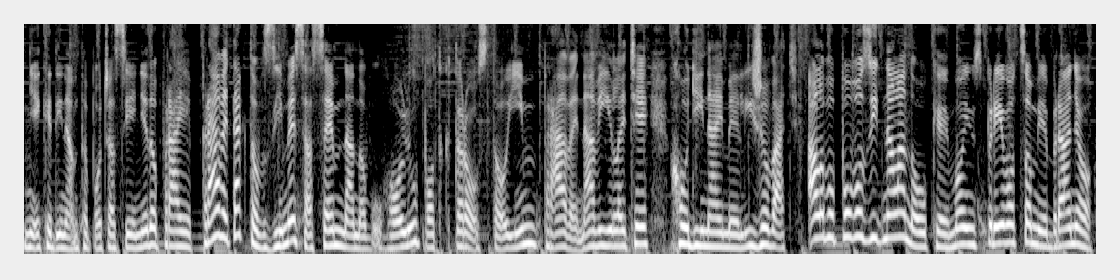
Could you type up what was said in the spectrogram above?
niekedy nám to počasie nedopraje. Práve takto v zime sa sem na Novú hoľu, pod ktorou stojím, práve na výlete, chodí najmä lyžovať. Alebo povoziť na lanovke. Mojím sprievodcom je Braňo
